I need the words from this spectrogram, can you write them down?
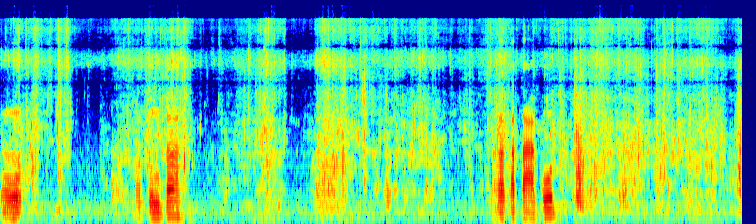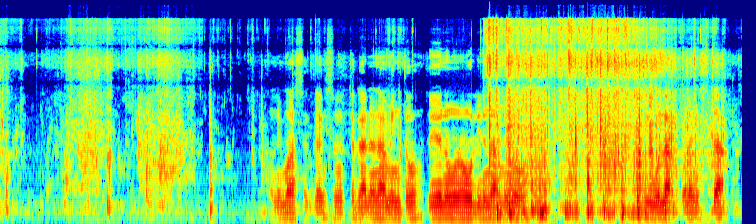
Ng napunta. Nakakatakot. Alimasag guys. So, tiyaga na namin to. Ito yun ang nahuli na namin. Oh. Kasi wala. Walang isda.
